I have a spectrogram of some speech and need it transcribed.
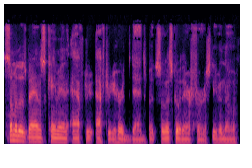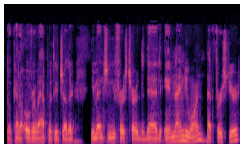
some of those bands came in after after you heard the Deads, but so let's go there first, even though they'll kind of overlap with each other. You mentioned you first heard the Dead in '91, that first year.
